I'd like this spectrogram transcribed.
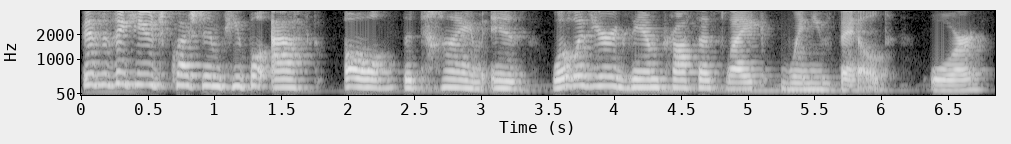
this is a huge question people ask all the time is what was your exam process like when you failed or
